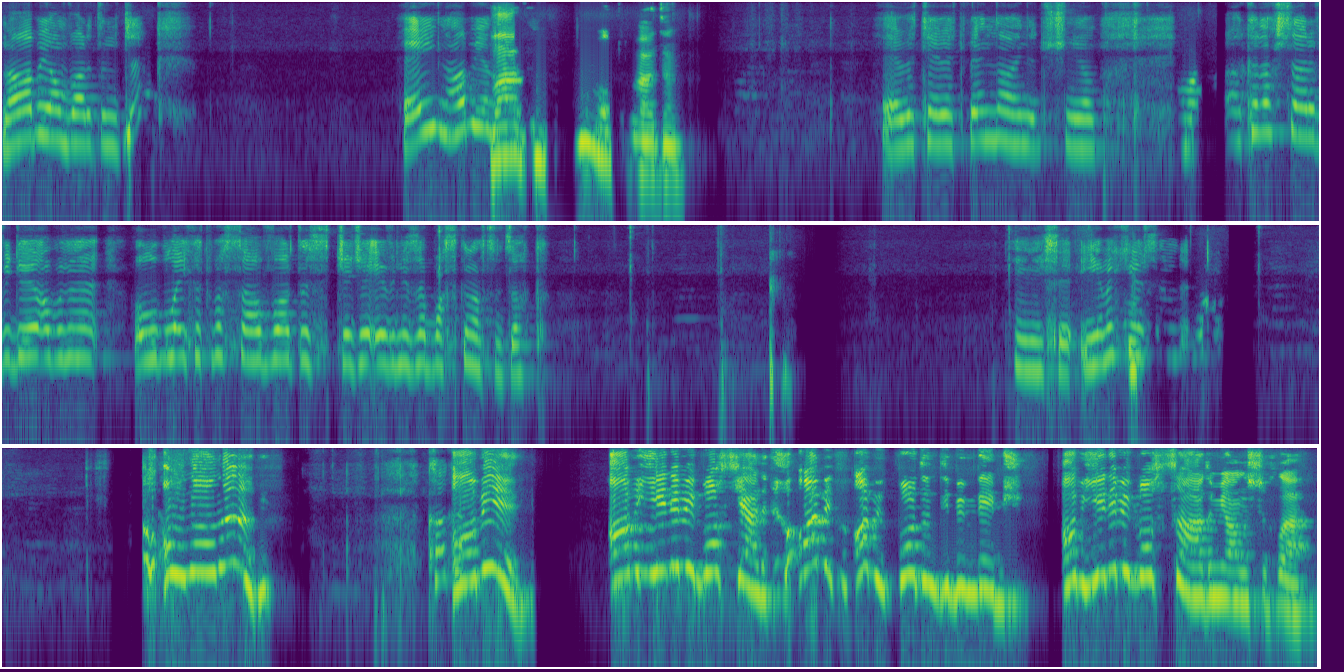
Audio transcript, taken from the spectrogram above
Ne yapıyorsun vardıncak? Hey ne yapıyorsun? Vardın. Ne oldu vardın? Evet evet ben de aynı düşünüyorum. Arkadaşlar videoya abone olup like atmazsa vardı gece evinize baskın atacak. Neyse yemek yersen de. Allah'ım. Kanka Abi. Abi yeni bir boss geldi. Abi abi Warden dibimdeymiş. Abi yeni bir boss çağırdım yanlışlıkla.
